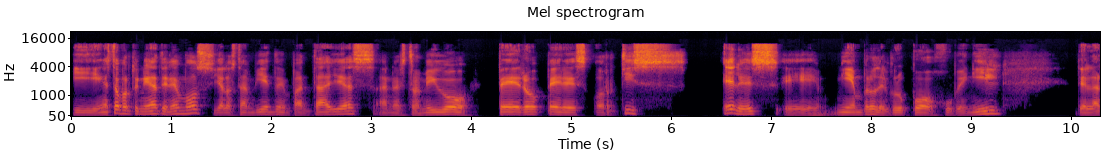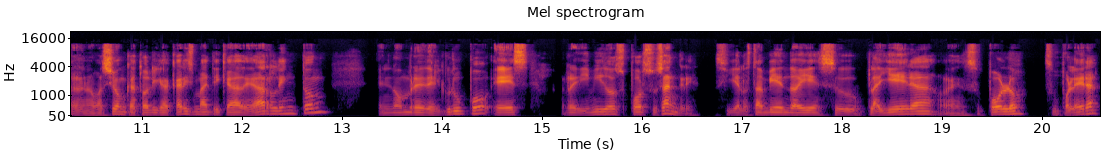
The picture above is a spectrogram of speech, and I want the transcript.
y en esta oportunidad tenemos, ya lo están viendo en pantallas, a nuestro amigo Pedro Pérez Ortiz. Él es eh, miembro del grupo juvenil de la Renovación Católica Carismática de Arlington. El nombre del grupo es Redimidos por su Sangre. Si ya lo están viendo ahí en su playera o en su polo, su polera.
